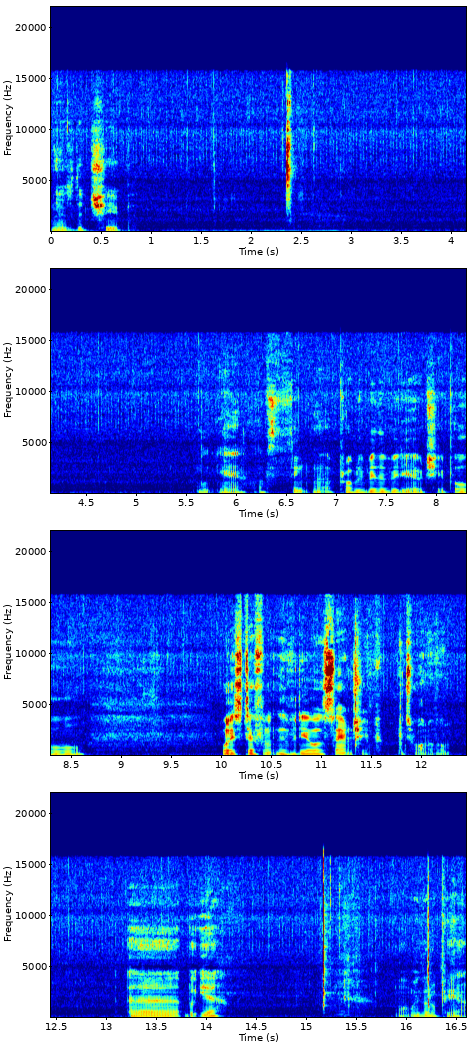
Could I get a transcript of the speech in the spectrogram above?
There's the chip. Well, yeah, I think that'll probably be the video chip or... Well, it's definitely the video or the sound chip. It's one of them. Uh, but yeah. What we got up here?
